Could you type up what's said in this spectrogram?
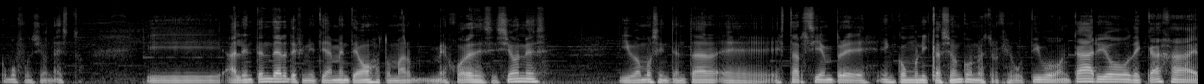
cómo funciona esto. Y al entender definitivamente vamos a tomar mejores decisiones, y vamos a intentar eh, estar siempre en comunicación con nuestro ejecutivo bancario, de caja,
